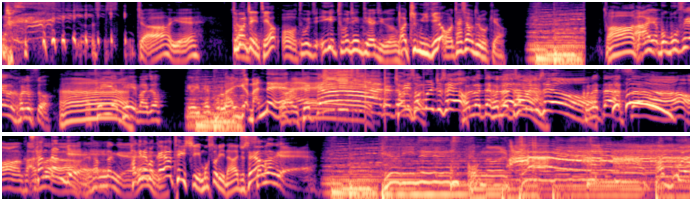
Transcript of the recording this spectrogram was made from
자, 예. 두 자, 번째 힌트요? 어, 두 번째. 이게 두 번째 힌트야, 지금. 아, 지금 이게요? 어, 다시 한번 들어볼게요. 아, 난- 아, 예, 목, 목소리가 걸렸어. 아. 아, 테이야, 테이, 맞아. 이거 100%. 아, 이게 맞네. 아, 됐다! 됐다! 저희 걸- 선물 주세요. 걸렸다, 걸렸다. 아, 선물 주세요. 걸렸다, 아싸. 어, 아싸. 3단계. 3단계. 확인해 볼까요? 태희 씨 목소리 나와 주세요. 3단계. 아, 뭐야?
